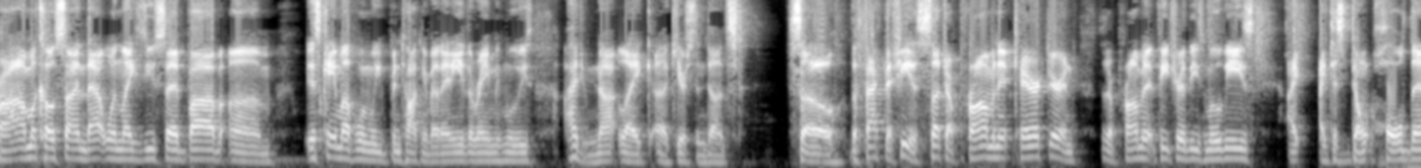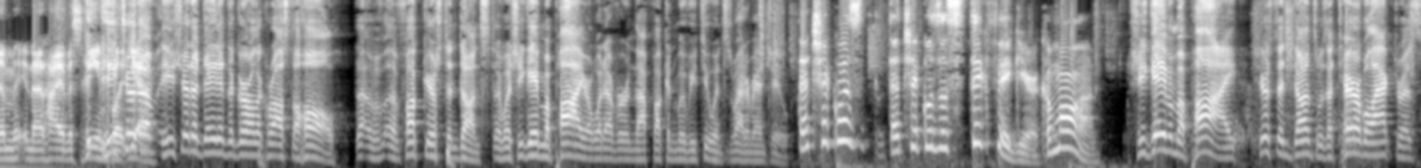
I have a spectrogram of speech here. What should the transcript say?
Uh, I'm gonna co-sign that one, like you said, Bob. Um, this came up when we've been talking about any of the Raimi movies. I do not like uh, Kirsten Dunst. So the fact that she is such a prominent character and such a prominent feature of these movies, I, I just don't hold them in that high of esteem. he but should yeah, have he should have dated the girl across the hall. That, uh, fuck Kirsten Dunst. When she gave him a pie or whatever in that fucking movie too in Spider-Man Two. That chick was that chick was a stick figure. Come on. She gave him a pie. Kirsten Dunst was a terrible actress,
